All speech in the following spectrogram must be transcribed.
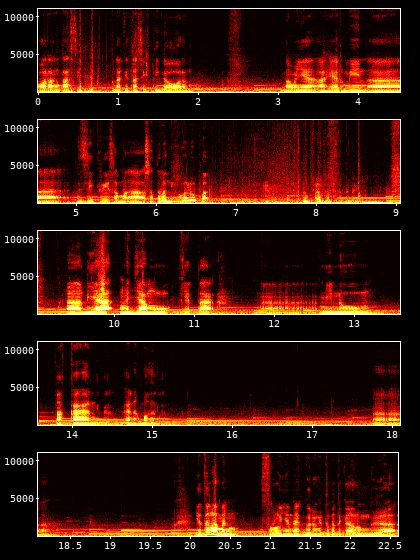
orang Tasik. Pendaki Tasik tiga orang. Namanya Ahermin, A Zikri sama A satu lagi gue lupa. Lupa gue satu lagi. Nah, dia ngejamu kita nah, minum makan gitu. Enak banget loh. Ah, itulah men. Serunya naik gunung itu ketika lu nggak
